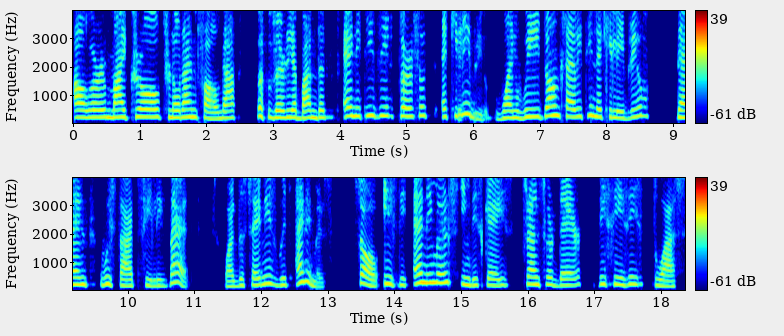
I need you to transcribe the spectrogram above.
our micro flora and fauna very abundant, and it is in perfect equilibrium. When we don't have it in equilibrium, then we start feeling bad. Well, the same is with animals. So if the animals, in this case, transfer their diseases to us,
